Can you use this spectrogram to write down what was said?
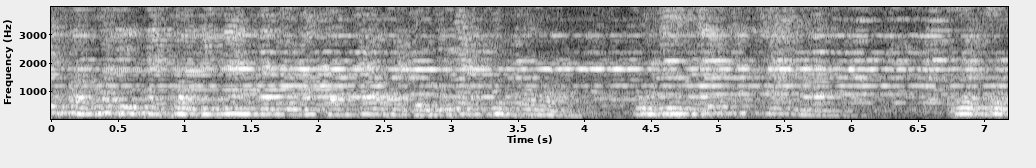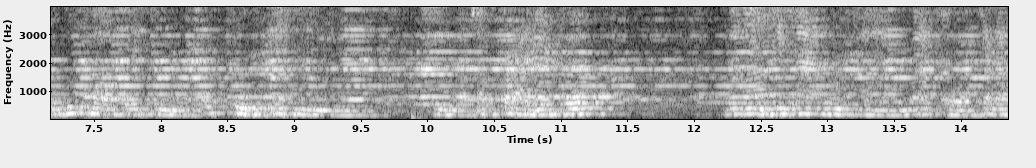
ที่สองว่าดีไซน์ก่อนทีมงานวันนี้มาขอข่าวกับดวงวิญญาณคุณพ่อบุญดีเชื่อท่าทางเพื่อส่งคุณพ่อไปสู่ภพภูมิที่ดีสู่สัมปรายภพวันนี้ทีมงานลูกหานมาขอกระดา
